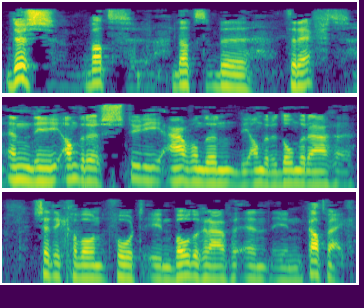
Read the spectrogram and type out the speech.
Dus wat dat betreft en die andere studieavonden, die andere donderdagen, zet ik gewoon voort in Bodegraven en in Katwijk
